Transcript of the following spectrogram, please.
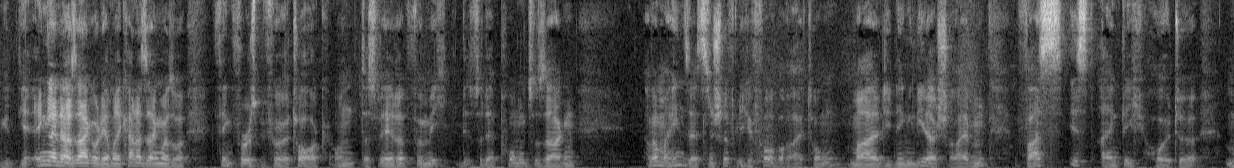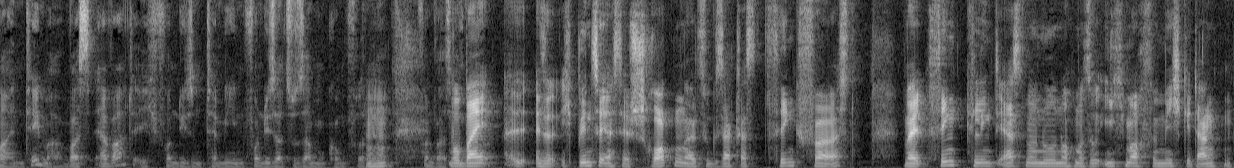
die Engländer sagen oder die Amerikaner sagen mal so, think first before you talk. Und das wäre für mich so der Punkt zu sagen, aber mal hinsetzen, schriftliche Vorbereitung, mal die Dinge niederschreiben. Was ist eigentlich heute mein Thema? Was erwarte ich von diesem Termin, von dieser Zusammenkunft? Mhm. Von was Wobei, äh, also ich bin zuerst erschrocken, als du gesagt hast, think first. Weil Think klingt erstmal nur nochmal so, ich mache für mich Gedanken.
